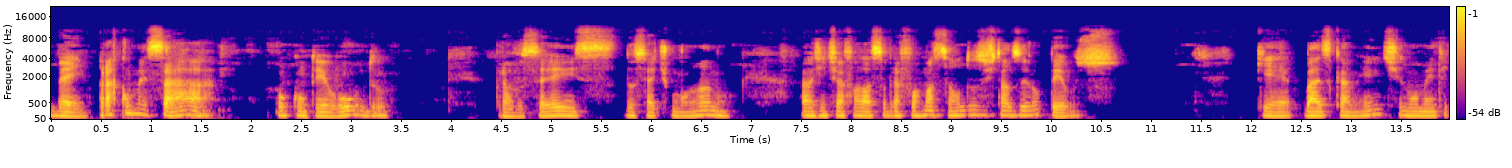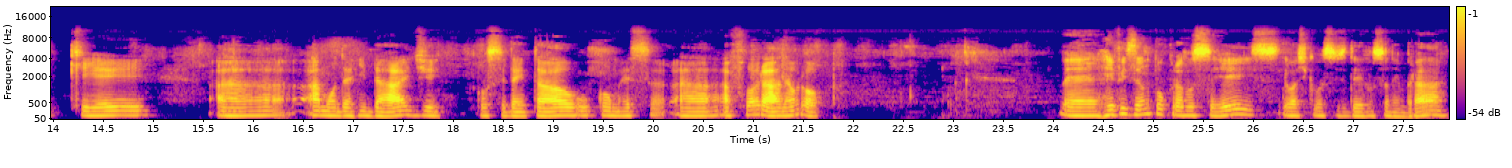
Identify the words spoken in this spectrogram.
Bem, para começar o conteúdo para vocês do sétimo ano, a gente vai falar sobre a formação dos Estados europeus que é basicamente no momento que a, a modernidade ocidental começa a aflorar na Europa. É, revisando um pouco para vocês, eu acho que vocês devem se lembrar,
